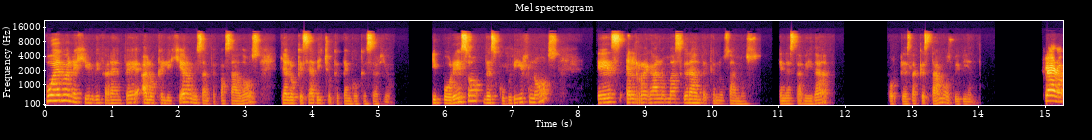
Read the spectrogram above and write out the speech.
Puedo elegir diferente a lo que eligieron mis antepasados y a lo que se ha dicho que tengo que ser yo. Y por eso descubrirnos es el regalo más grande que nos damos en esta vida porque es la que estamos viviendo. Claro,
